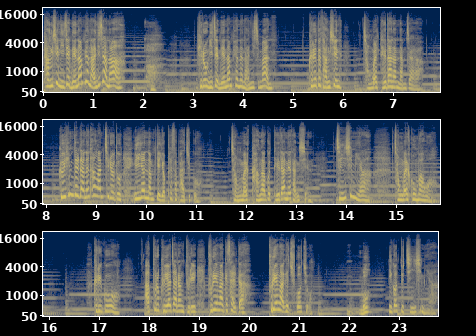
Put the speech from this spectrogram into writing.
당신 이제 내 남편 아니잖아. 아, 비록 이제 내 남편은 아니지만 그래도 당신 정말 대단한 남자야. 그 힘들다는 항암 치료도 1년 넘게 옆에서 봐주고 정말 강하고 대단해 당신. 진심이야. 정말 고마워. 그리고 앞으로 그 여자랑 둘이 불행하게 살다 불행하게 죽어줘. 뭐 이것도 진심이야.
